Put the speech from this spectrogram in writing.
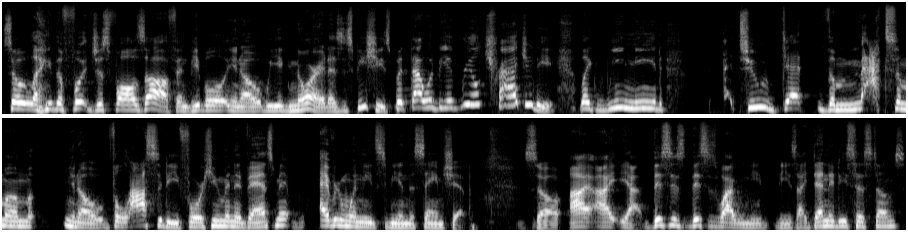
So like the foot just falls off and people you know we ignore it as a species. But that would be a real tragedy. Like we need to get the maximum you know velocity for human advancement everyone needs to be in the same ship so I, I yeah this is this is why we need these identity systems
